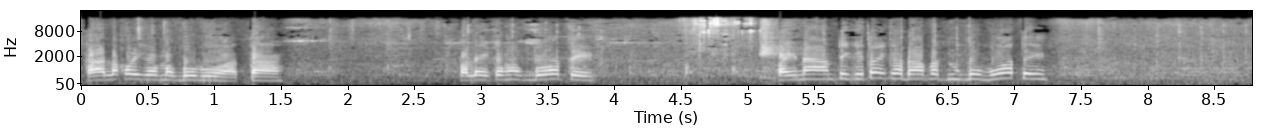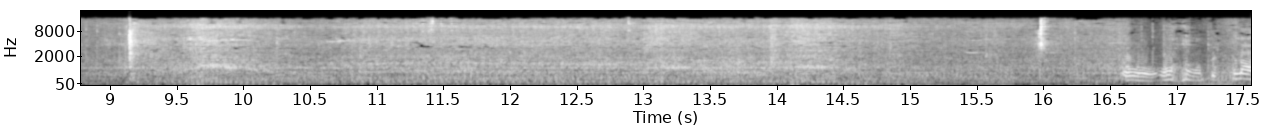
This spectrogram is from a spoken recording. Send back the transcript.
Kala ko ikaw magbubuhat ha. Pala ikaw magbuhat eh. Painaanti kita, ikaw dapat magbubuhat eh. Oo, oh, oh, mutik na.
